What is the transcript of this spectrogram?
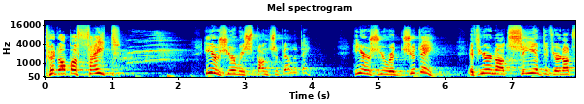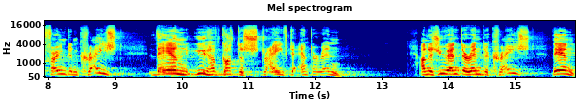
put up a fight. Here's your responsibility. Here's your duty. If you're not saved, if you're not found in Christ, then you have got to strive to enter in. And as you enter into Christ, then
